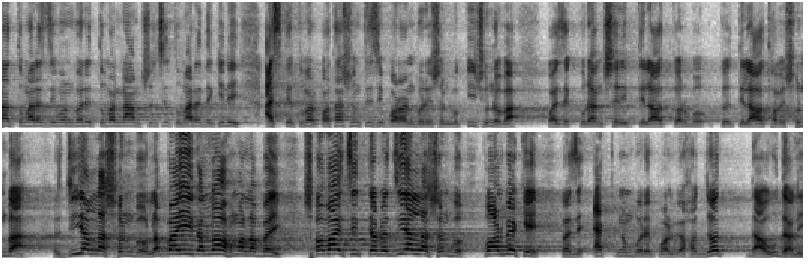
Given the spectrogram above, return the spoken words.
না, তোমার জীবন ভরে, তোমার নাম শুনছি, তোমারে দেখিনি, আজকে তোমার কথা শুনতেছি, পরাণ ভরে শুনব, কি শুনবা? কয় যে, কোরআন শরীফ তিলাওয়াত করব তিলাওয়াত হবে, শুনবা? জি আল্লাহ, শুনব, লব্বাইক আল্লাহ লব্বাইক। সবাই চিৎকার জি আল্লাহ, শুনব। পড়বে কে? কয় যে, এক নম্বরে পড়বে হজরত দাউদ আলী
